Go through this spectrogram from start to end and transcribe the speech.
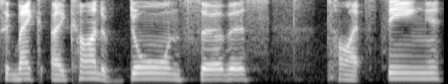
to make a kind of dawn service type thing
